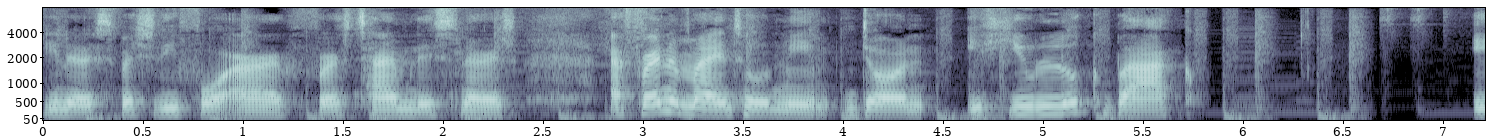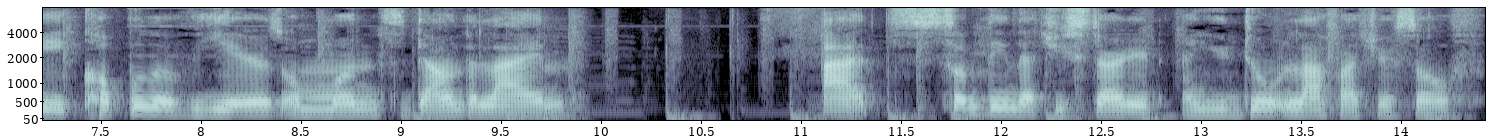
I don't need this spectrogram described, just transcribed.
you know, especially for our first time listeners. A friend of mine told me, Don, if you look back a couple of years or months down the line at something that you started and you don't laugh at yourself,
